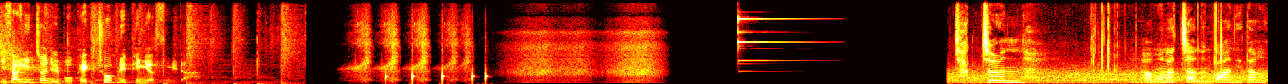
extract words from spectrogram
이상 인천일보 백초 브리핑이었습니다. 작전 아무렇지 않은 거 아니다.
